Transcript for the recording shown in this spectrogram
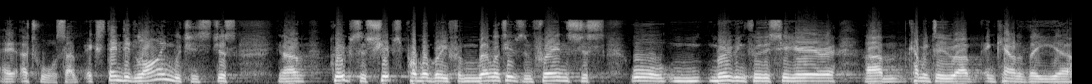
uh, at all. So extended line, which is just, you know, groups of ships, probably from relatives and friends, just all moving through the sea area, um, coming to uh, encounter the, uh,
